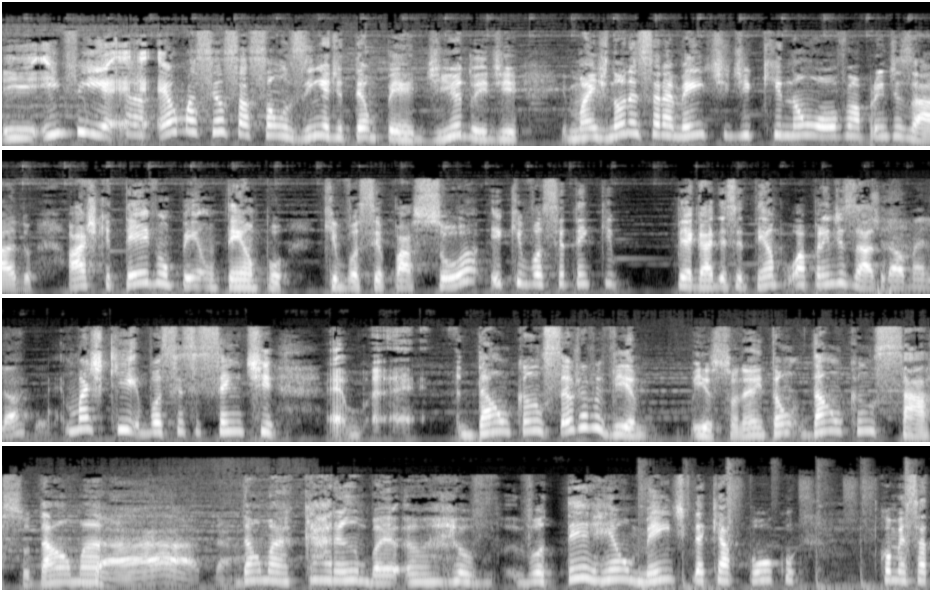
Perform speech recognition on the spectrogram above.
e enfim, é, é uma sensaçãozinha de tempo perdido e de. Mas não necessariamente de que não houve um aprendizado. Acho que teve um, um tempo que você passou e que você tem que pegar desse tempo o aprendizado Tirar o melhor dele. mas que você se sente. É, é, dá um cansaço. Eu já vivi isso, né? Então dá um cansaço, dá uma. Dá, dá. Dá uma. Caramba, eu, eu vou ter realmente daqui a pouco começar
